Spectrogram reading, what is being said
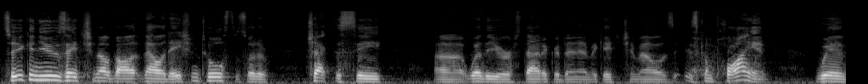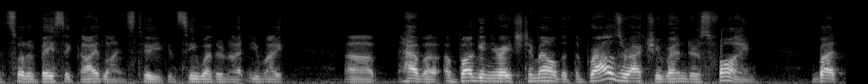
So you can use HTML val validation tools to sort of check to see uh, whether your static or dynamic HTML is, is compliant with sort of basic guidelines too. You can see whether or not you might uh, have a, a, bug in your HTML that the browser actually renders fine, but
